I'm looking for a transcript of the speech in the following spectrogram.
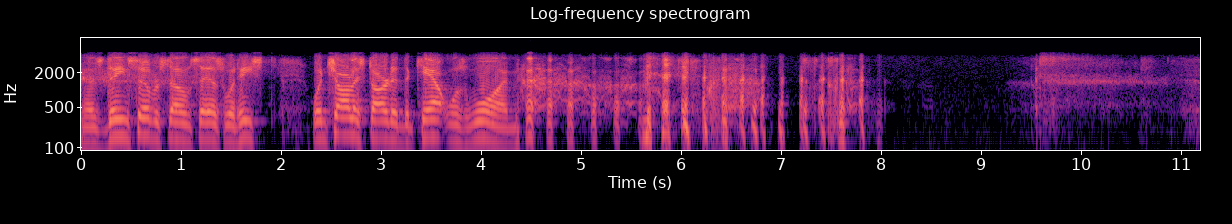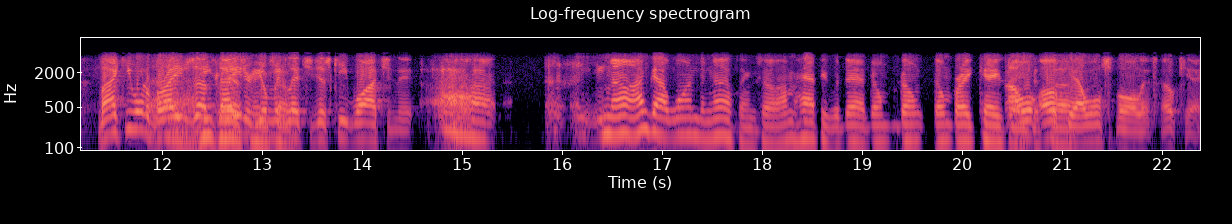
as Dean Silverstone says, when he when Charlie started, the count was one. Mike, you want a Braves Uh, update, or you want me to let you just keep watching it? Uh, no, I've got one to nothing, so I'm happy with that. Don't don't don't break case. I won't, It's, uh, okay, I won't spoil it. Okay.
